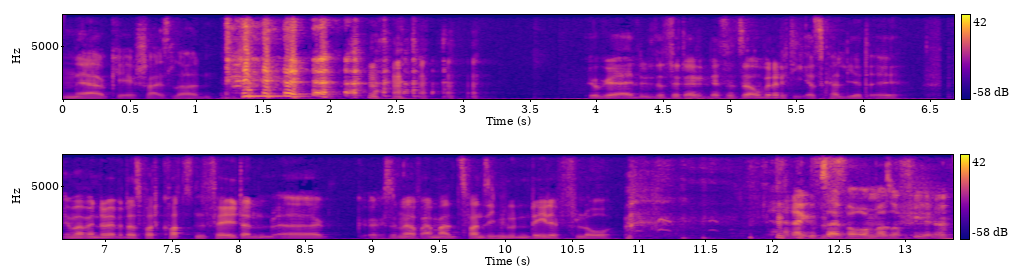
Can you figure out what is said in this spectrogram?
Ja, okay, Scheißladen. Junge, ey, das, das ist jetzt ja auch wieder richtig eskaliert, ey. Immer wenn, wenn das Wort Kotzen fällt, dann äh, sind wir auf einmal 20 Minuten Redeflow. ja, da gibt's einfach immer so viel, ne?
